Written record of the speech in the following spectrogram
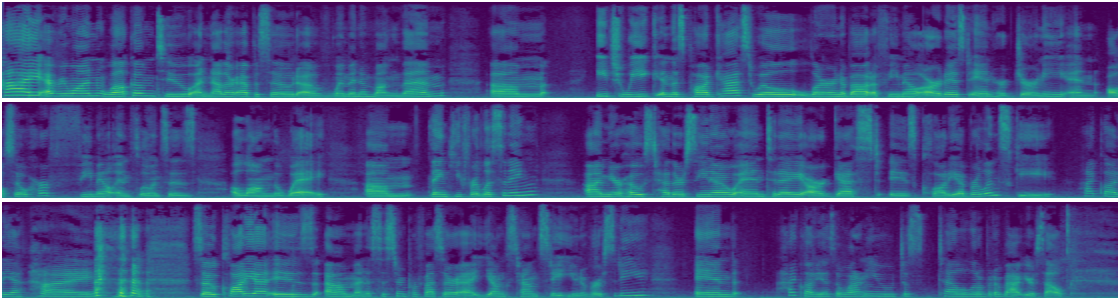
Hi, everyone. Welcome to another episode of Women Among Them. Um, each week in this podcast, we'll learn about a female artist and her journey and also her female influences along the way. Um, thank you for listening. I'm your host, Heather Sino, and today our guest is Claudia Berlinski. Hi, Claudia. Hi. so, Claudia is um, an assistant professor at Youngstown State University. And hi, Claudia. So, why don't you just tell a little bit about yourself?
